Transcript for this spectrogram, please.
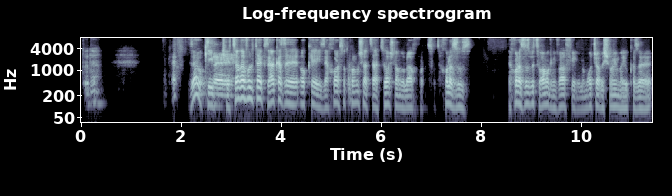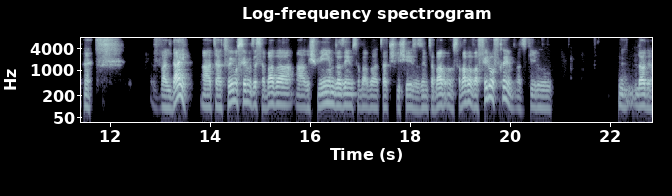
אתה יודע. אוקיי. זהו, כי כשיצא Revoltech זה היה כזה, אוקיי, זה יכול לעשות כל מה שהצעצוע שלנו לא יכול לעשות, זה יכול לזוז. יכול לזוז בצורה מגניבה אפילו, למרות שהראשונים היו כזה... אה. אבל די, הצעצועים עושים את זה סבבה, הרשמיים זזים סבבה, הצד שלישי זזים סבבה, סבבה ואפילו הופכים, אז כאילו, לא יודע,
